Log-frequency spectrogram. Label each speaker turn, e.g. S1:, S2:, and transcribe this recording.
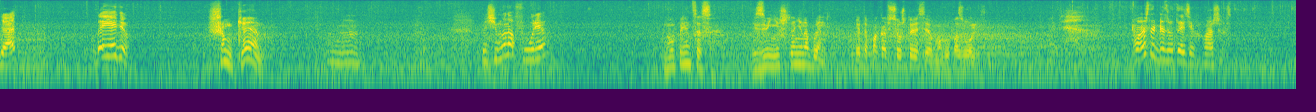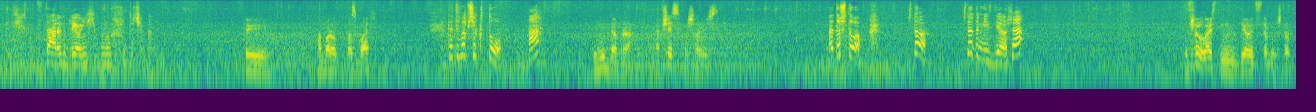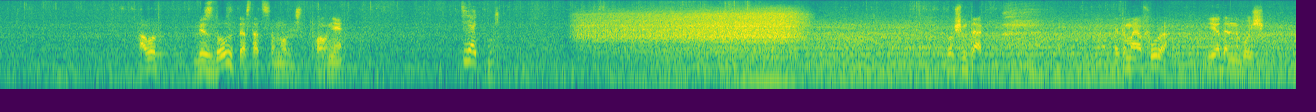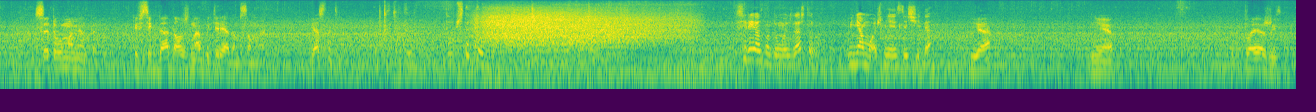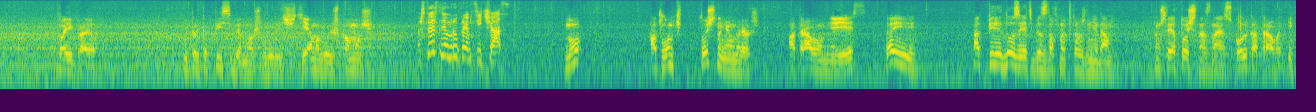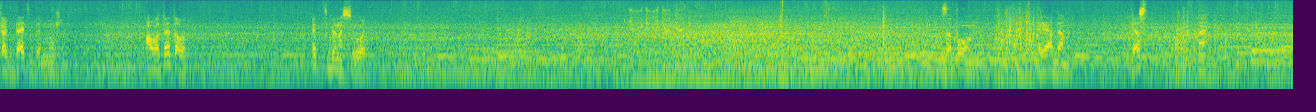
S1: Дядь, куда едем?
S2: Шымкент.
S1: Почему на фуре?
S2: Ну, принцесса, извини, что не на Бентли. Это пока все, что я себе могу позволить.
S1: Можно без вот этих ваших старых древних ебаных шуточек?
S2: Ты оборот-то сбавь
S1: Да ты вообще кто? А?
S2: и будь добра. Общайся по-человечески.
S1: А то что? Что? Что ты мне сделаешь, а?
S2: Власть не делает с тобой что-то. А вот без дозы ты остаться можешь вполне.
S1: Блядь.
S2: В общем так, это моя фура, и я дальнобойщик. С этого момента ты всегда должна быть рядом со мной. Ясно тебе?
S1: Ты вообще такой? Серьезно думаешь, да, что меня можешь меня излечить, да?
S2: Я? Нет. Это твоя жизнь. Твои правила. И только ты себя можешь вылечить. Я могу лишь помочь.
S1: А что, если я умру прямо сейчас?
S2: Ну, от ломки точно не умрешь. А трава у меня есть. Да и от передоза я тебе сдохнуть тоже не дам. Потому что я точно знаю, сколько травы и когда тебе нужен. А вот это вот, это тебе на сегодня. Запомни, рядом. Ясно? А.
